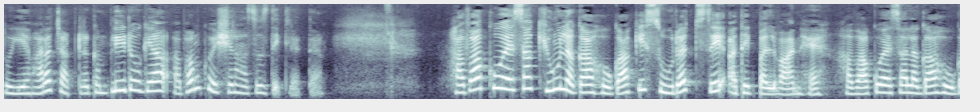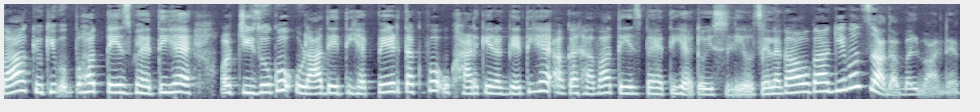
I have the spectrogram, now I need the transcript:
तो ये हमारा चैप्टर कंप्लीट हो गया। अब हम क्वेश्चन आंसर्स देख लेते हैं। हवा को ऐसा क्यों लगा होगा कि सूरज से अधिक बलवान है? हवा को ऐसा लगा होगा क्योंकि वो बहुत तेज़ बहती है और चीज़ों को उड़ा देती है। पेड़ तक वो उखाड़ के रख देती है। अगर हवा तेज़ बहती है तो इसलिए उसे लगा होगा कि वो ज़्यादा बलवान है।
